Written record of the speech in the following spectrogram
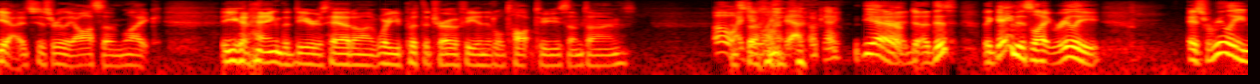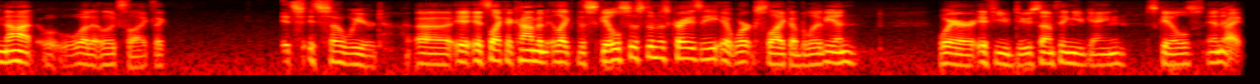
yeah, it's just really awesome. Like you can hang the deer's head on where you put the trophy, and it'll talk to you sometimes. Oh, I do like like that. Okay. Yeah, Sure. this the game is like really, it's really not what it looks like. Like, it's it's so weird. Uh, it, it's like a common like the skill system is crazy. It works like Oblivion, where if you do something, you gain skills in it. Right.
